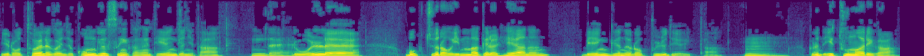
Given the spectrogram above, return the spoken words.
이 로트웨일러가 이제 공격성이 강한 대형견이다. 네. 그리고 원래 목줄하고 입마개를 해야 하는 맹견으로 분류되어 있다. 음. 그런데 이 두 마리가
